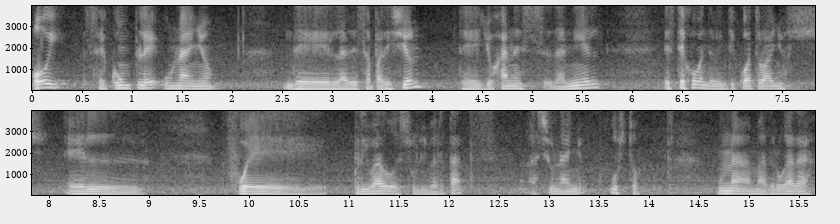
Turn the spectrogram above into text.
hoy se cumple un año de la desaparición de Johannes Daniel, este joven de 24 años. Él fue privado de su libertad hace un año, justo, una madrugada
